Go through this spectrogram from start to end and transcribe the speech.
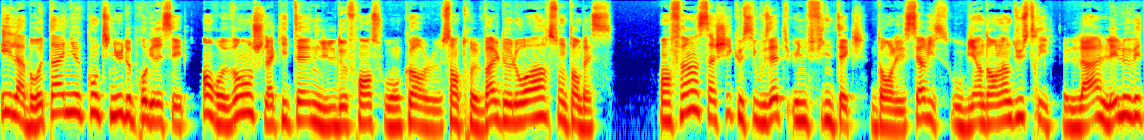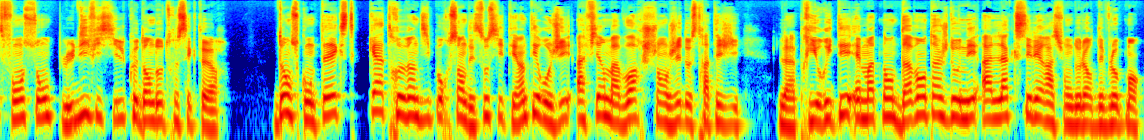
et la Bretagne continuent de progresser. En revanche, l'Aquitaine, l'Île-de-France ou encore le centre Val-de-Loire sont en baisse. Enfin, sachez que si vous êtes une fintech dans les services ou bien dans l'industrie, là, les levées de fonds sont plus difficiles que dans d'autres secteurs. Dans ce contexte, 90% des sociétés interrogées affirment avoir changé de stratégie. La priorité est maintenant davantage donnée à l'accélération de leur développement.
